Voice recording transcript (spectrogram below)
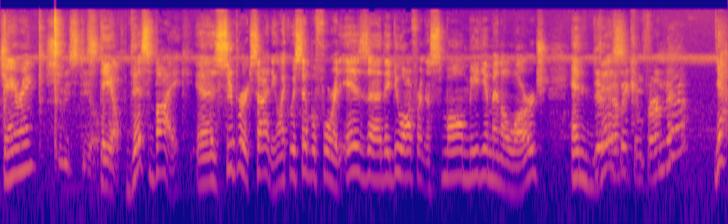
Chainring Chainring, should be steel. steel. This bike is super exciting. Like we said before, it is. Uh, they do offer it in a small, medium, and a large. And Did, this, have we confirmed that? Yeah,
